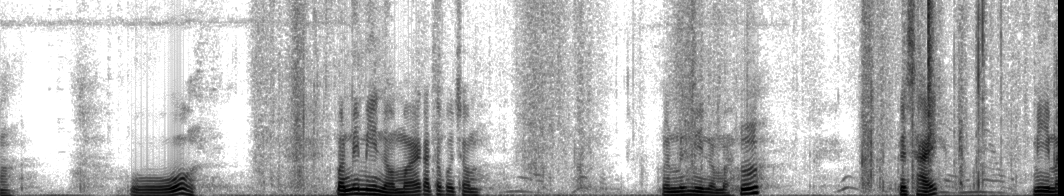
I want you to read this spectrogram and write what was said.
ม โอ้ มันไม่มีหน่อไม้ครับท่านผู้ชม มันไม่มีหน่อไม้หึไปใช้มีไหม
